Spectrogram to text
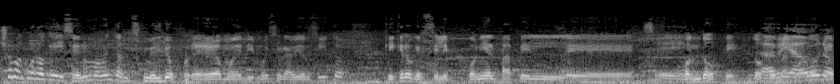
Yo me acuerdo que hice, en un momento se me dio por aeromodelismo, hice un avioncito que creo que se le ponía el papel eh, Sí. con dope. dope Había unos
